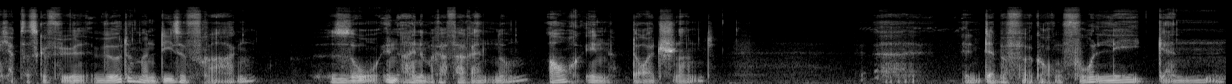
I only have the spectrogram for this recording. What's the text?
ich habe das Gefühl, würde man diese Fragen so in einem Referendum, auch in Deutschland, äh, der Bevölkerung vorlegen,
